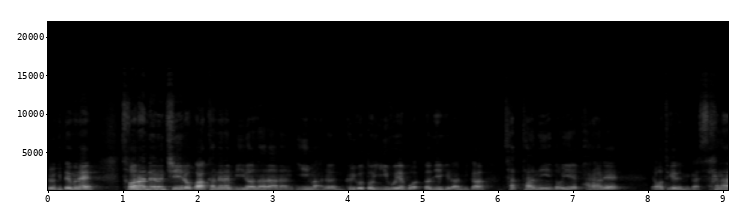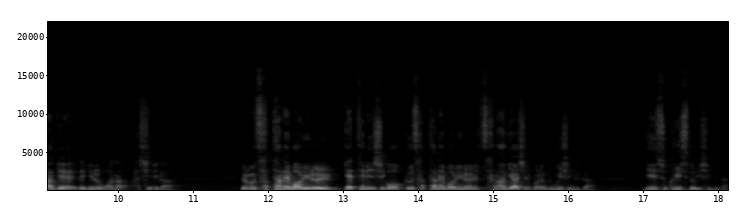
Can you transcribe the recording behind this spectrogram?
그렇기 때문에 선한 데는 지혜롭고 악한 데는 미련하라는 이 말은 그리고 또 이후에 뭐 어떤 얘기를 합니까? 사탄이 너희의 발 아래 어떻게 됩니까? 상하게 되기를 원하시리라. 여러분 사탄의 머리를 깨뜨리시고 그 사탄의 머리를 상하게 하실 분은 누구십니까? 예수 그리스도이십니다.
